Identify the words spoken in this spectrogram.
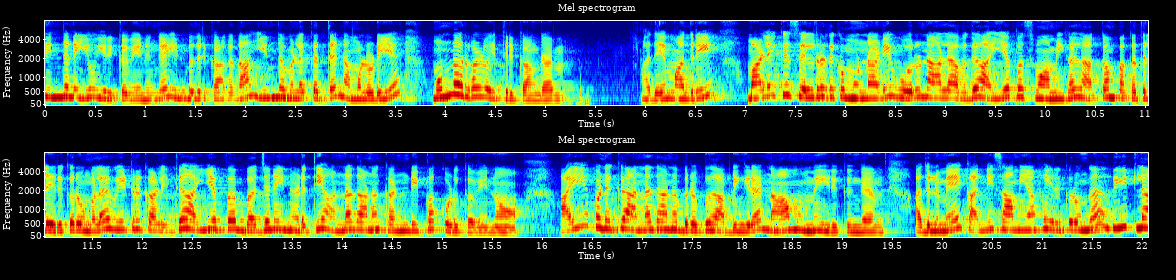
சிந்தனையும் இருக்க வேணுங்க. என்பதற்காக தான் இந்த விளக்கத்தை நம்மளுடைய முன்னோர்கள் வைத்திருக்காங்க. அதே மாதிரி மலைக்கு செல்றதுக்கு முன்னாடி ஒரு நாளாவது ஐயப்ப சுவாமிகள் அக்கம் பக்கத்தில் இருக்கிறவங்கள வீட்டிற்கு அழைத்து ஐயப்ப பஜனை நடத்தி அன்னதானம் கண்டிப்பாக கொடுக்க வேணும். ஐயப்பனுக்கு அன்னதான பிரபு அப்படிங்கிற நாமமே இருக்குங்க. அதிலுமே கன்னிசாமியாக இருக்கிறவங்க வீட்டில்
